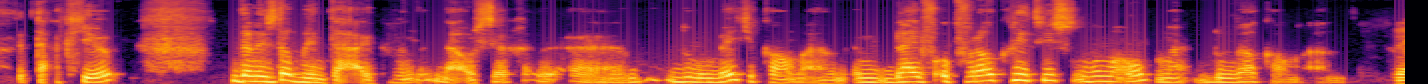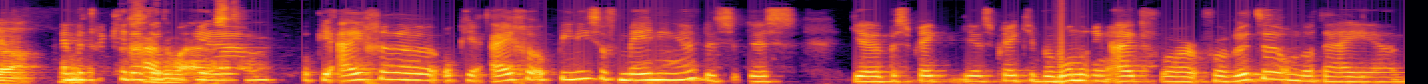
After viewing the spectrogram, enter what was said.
een taakje, dan is dat mijn taak. Nou, zeg, uh, doe een beetje kalm aan. En blijf ook vooral kritisch, noem maar op, maar doe wel kalm aan. Ja. En betrek je dat ook op je, op, je eigen, op je eigen opinies of meningen? Dus, dus je, bespreekt, je spreekt je bewondering uit voor, voor Rutte, omdat hij uh,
